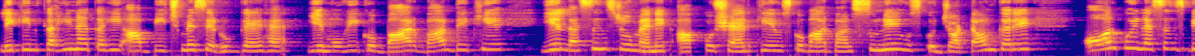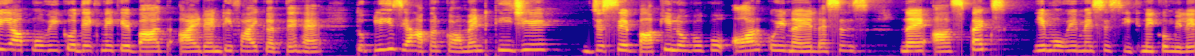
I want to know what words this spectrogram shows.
लेकिन कहीं ना कहीं आप बीच में से रुक गए हैं। ये मूवी को बार बार देखिए ये लेसन जो मैंने आपको शेयर किए, उसको बार बार सुने, उसको जॉट डाउन करें। और कोई लेसन भी आप मूवी को देखने के बाद आइडेंटिफाई करते हैं तो प्लीज़ यहाँ पर कमेंट कीजिए, जिससे बाकी लोगों को और कोई नए लेसन नए आस्पेक्ट्स ये मूवी में से सीखने को मिले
